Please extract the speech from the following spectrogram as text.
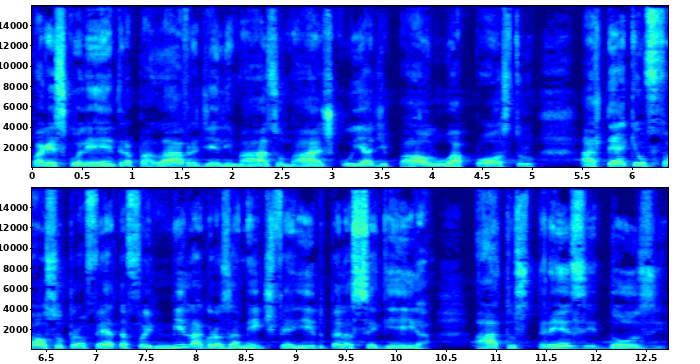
para escolher entre a palavra de Elimás, o mágico, e a de Paulo, o apóstolo, até que o falso profeta foi milagrosamente ferido pela cegueira Atos 13, 12.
